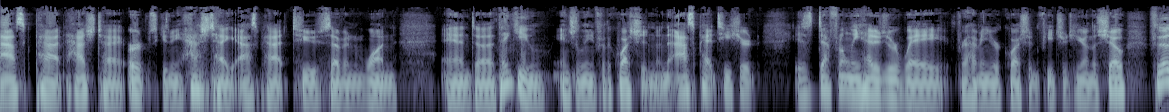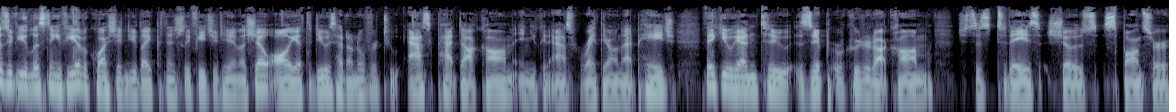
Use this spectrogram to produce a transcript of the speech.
ask pat hashtag or excuse me hashtag ask pat 271 and uh, thank you angeline for the question. An ask pat t-shirt is definitely headed your way for having your question featured here on the show. For those of you listening if you have a question you'd like potentially featured here on the show all you have to do is head on over to askpat.com and you can ask right there on that page. Thank you again to ziprecruiter.com just as today's show's sponsor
